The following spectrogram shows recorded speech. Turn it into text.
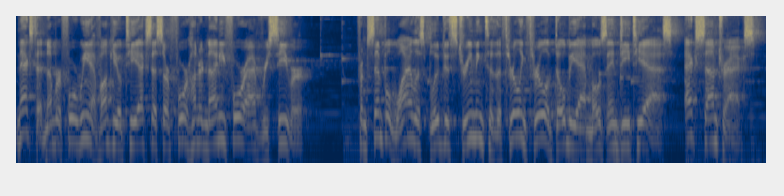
Next at number 4 we have Onkyo TXSR 494 AV receiver. From simple wireless Bluetooth streaming to the thrilling thrill of Dolby Atmos and DTS, X soundtracks.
